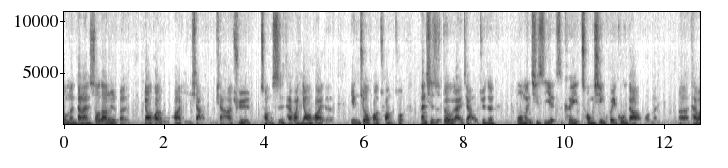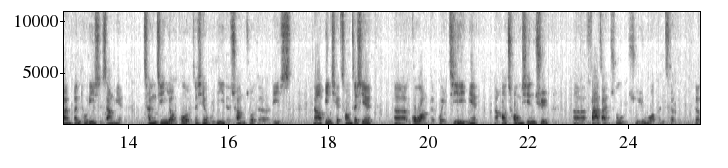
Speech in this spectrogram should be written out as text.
我们当然受到日本妖怪文化影响，我们想要去从事台湾妖怪的研究或创作，但其实对我来讲，我觉得我们其实也是可以重新回顾到我们。呃，台湾本土历史上面曾经有过这些文艺的创作的历史，然后并且从这些呃过往的轨迹里面，然后重新去呃发展出属于我们的的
